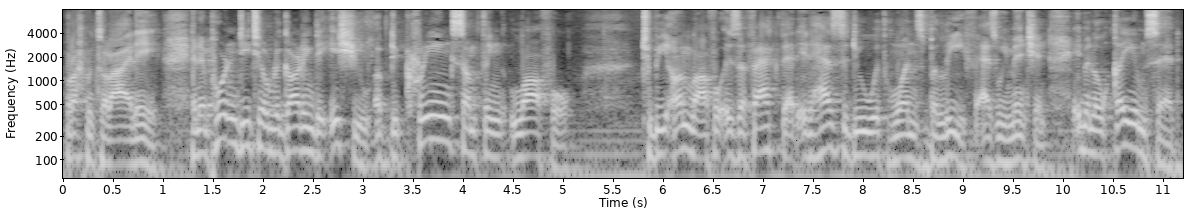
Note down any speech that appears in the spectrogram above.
rahmatullah alayh. An important detail regarding the issue of decreeing something lawful to be unlawful is the fact that it has to do with one's belief, as we mentioned. Ibn al Qayyim said,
